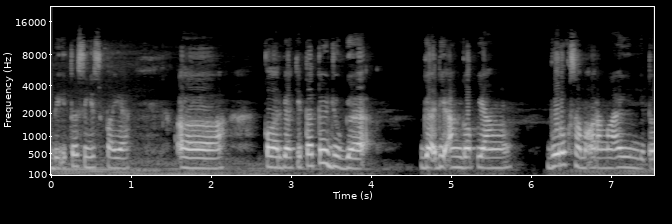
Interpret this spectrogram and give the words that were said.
lebih itu sih supaya eh, keluarga kita tuh juga gak dianggap yang buruk sama orang lain gitu.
